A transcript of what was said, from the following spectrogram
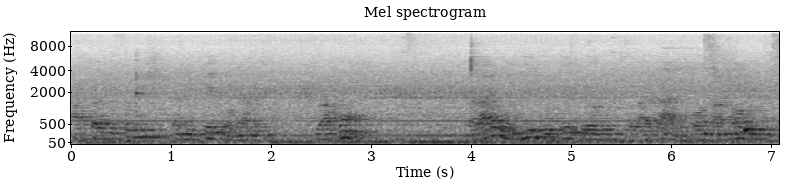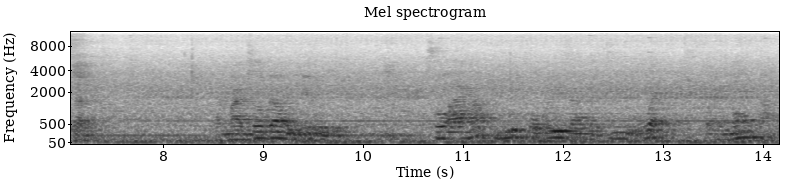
after you finish and you take your money, you are gone. But I will live with this building till I die because I'm not going to sell it. And my children will live with it. So I have to look for ways that the thing will work for a long time.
